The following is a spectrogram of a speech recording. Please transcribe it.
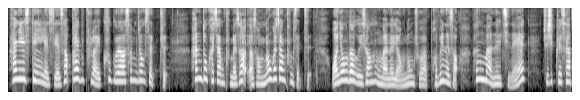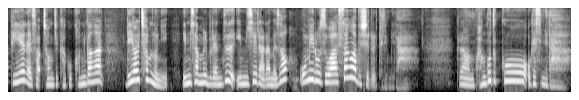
한일 스테인레스에서 five ply cookware 3종 세트, 한독 화장품에서 여성용 화장품 세트, 원용덕 의성 흑마늘 영농조합 법인에서 흑마늘 진액, 주식회사 비엔에서 정직하고 건강한 리얼 참노니, 임산물 브랜드 임실아람에서 오미로즈와 쌍화부시를 드립니다. 그럼 광고 듣고 오겠습니다.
